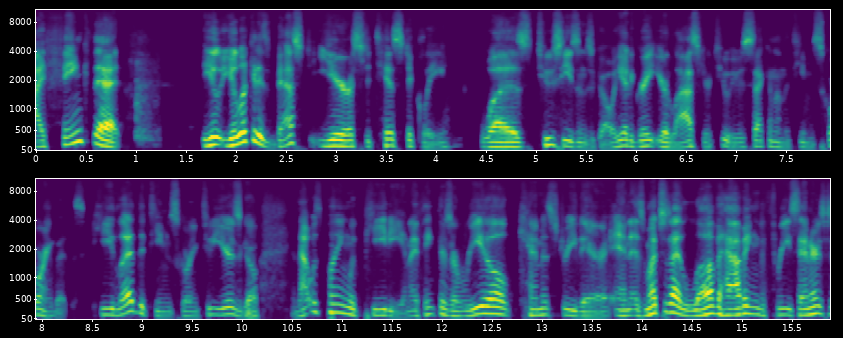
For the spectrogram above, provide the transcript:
I think that you you look at his best year statistically was two seasons ago. He had a great year last year too. He was second on the team in scoring, but he led the team in scoring two years ago, and that was playing with Petey. And I think there's a real chemistry there. And as much as I love having the three centers,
